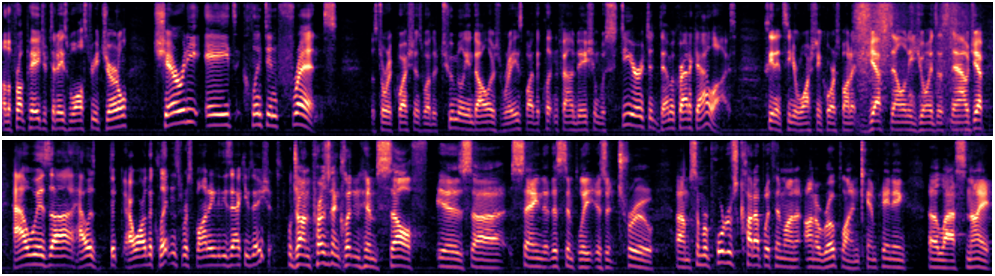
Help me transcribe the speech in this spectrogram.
On the front page of today's Wall Street Journal, charity aids Clinton friends. The story questions whether $2 million raised by the Clinton Foundation was steered to Democratic allies. CNN senior Washington correspondent Jeff Zeleny joins us now. Jeff, how is uh, how is the, how are the Clintons responding to these accusations? Well, John, President Clinton himself is uh, saying that this simply isn't true. Um, some reporters caught up with him on a, on a rope line campaigning uh, last night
